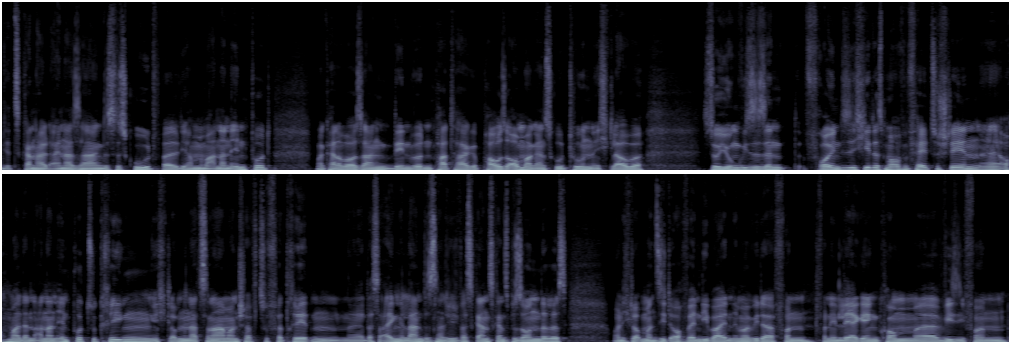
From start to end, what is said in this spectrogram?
jetzt kann halt einer sagen, das ist gut, weil die haben einen anderen Input. Man kann aber auch sagen, denen würden ein paar Tage Pause auch mal ganz gut tun. Ich glaube, so jung wie sie sind, freuen sie sich jedes Mal auf dem Feld zu stehen, äh, auch mal dann anderen Input zu kriegen. Ich glaube, eine Nationalmannschaft zu vertreten, äh, das eigene Land, ist natürlich was ganz, ganz Besonderes. Und ich glaube, man sieht auch, wenn die beiden immer wieder von, von den Lehrgängen kommen, äh, wie sie von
